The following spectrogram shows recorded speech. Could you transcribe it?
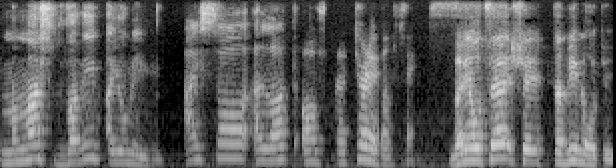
ממש דברים איומים. I saw a lot of uh, terrible things. ואני רוצה שתבינו אותי.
